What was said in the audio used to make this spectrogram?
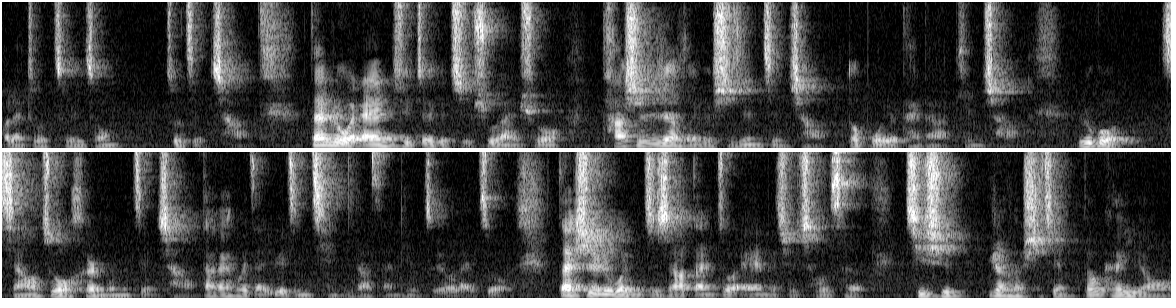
会来做追踪做检查。但如果 AMH 这个指数来说，它是任何一个时间检查都不会有太大的偏差。如果想要做荷尔蒙的检查，大概会在月经前一到三天左右来做。但是如果你只是要单做 AMH 抽测，其实任何时间都可以哦。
